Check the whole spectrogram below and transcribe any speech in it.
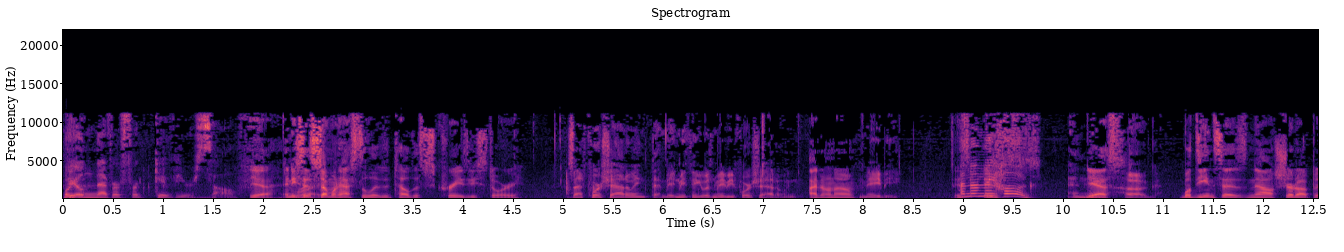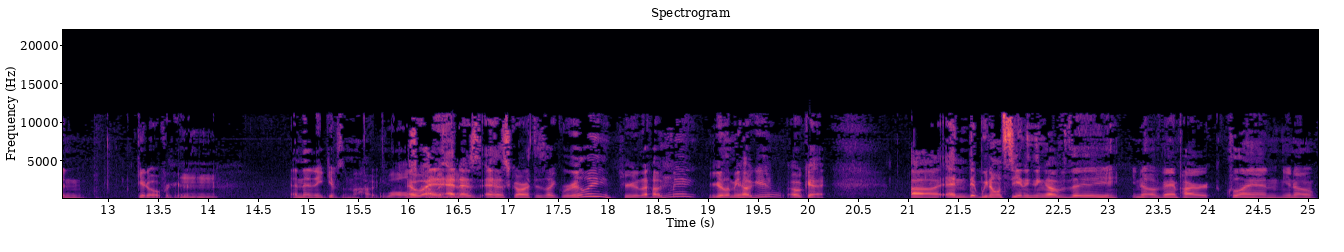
Or you'll never forgive yourself. yeah, and he Right. says someone has to live to tell this crazy story. Is that foreshadowing? That made me think it was maybe foreshadowing. I don't know. Maybe. Is- and then they is- hug. And Yes. they hug. Well, Dean says, "Now shut up and get over here." And then he gives him a hug. Mm-hmm. Walls Oh, and, and as as Garth is like, "Really? You're gonna hug me? You're gonna let me hug you? Okay." Uh, and th- we don't see anything of the you know vampire clan you know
